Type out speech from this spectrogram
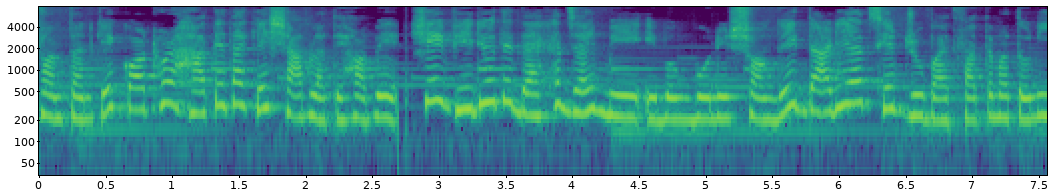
সন্তানকে কঠোর হাতে তাকে সামলাতে হবে। সেই ভিডিওতে দেখা যায় মেয়ে এবং বোনের সঙ্গেই দাঁড়িয়ে আছেন রুবায়ত ফাতেমা তনি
